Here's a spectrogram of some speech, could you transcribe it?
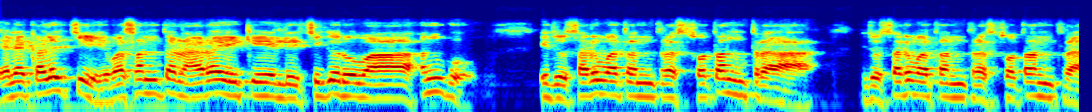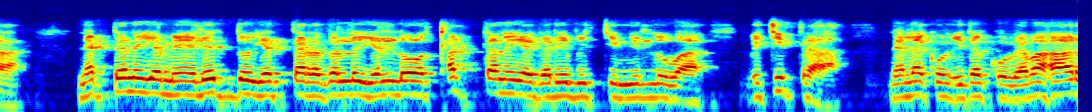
ಎಲೆ ಕಳಚಿ ವಸಂತನ ಅರೈಕೆಯಲ್ಲಿ ಚಿಗುರುವ ಹಂಗು. ಇದು ಸರ್ವತಂತ್ರ ಸ್ವತಂತ್ರ, ಇದು ಸರ್ವತಂತ್ರ ಸ್ವತಂತ್ರ. ನೆಟ್ಟನೆಯ ಮೇಲೆದ್ದು ಎತ್ತರದಲ್ಲಿ ಎಲ್ಲೋ ಥಟ್ಟನೆಯ ಗರಿ ಬಿಚ್ಚಿ ನಿಲ್ಲುವ ವಿಚಿತ್ರ ನೆಲಕ್ಕೂ ಇದಕ್ಕೂ ವ್ಯವಹಾರ,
